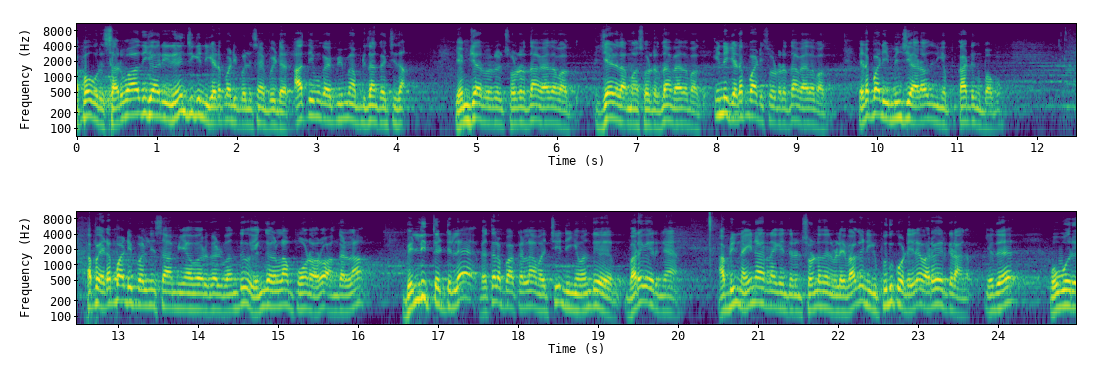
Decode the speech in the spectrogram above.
அப்போ ஒரு சர்வாதிகாரி ரேஞ்சுக்கு இன்றைக்கி எடப்பாடி பழனிசாமி போயிட்டார். அதிமுக எப்பயுமே அப்படி தான் கட்சி தான். எம்ஜிஆர் அவர்கள் சொல்கிறது தான் வேதவாக்கு ஜெயலலிதா அம்மா சொல்கிறது தான் வேதவாக்கு இன்றைக்கி எடப்பாடி சொல்கிறது தான் வேதவாக்கு எடப்பாடி மிஞ்சி யாராவது நீங்கள் காட்டுங்க பார்ப்போம் அப்போ எடப்பாடி பழனிசாமி அவர்கள் வந்து எங்கெல்லாம் போனாரோ அங்கெல்லாம் வெள்ளித்தட்டில் வெத்தலை பாக்கெல்லாம் வச்சு நீங்கள் வந்து வரவேறுங்க அப்படின்னு நயினார் நாகேந்திரன் சொன்னதன் விளைவாக இன்றைக்கி புதுக்கோட்டையில் வரவேற்கிறாங்க. எது? ஒவ்வொரு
